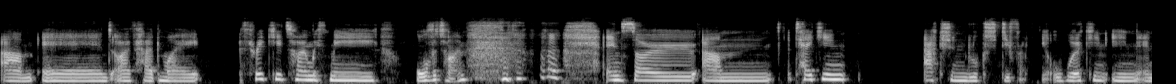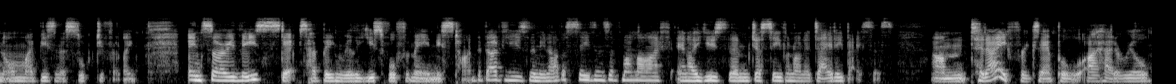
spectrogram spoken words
um, and I've had my three kids home with me all the time. and so um, taking action looks different, or working in and on my business look differently. And so these steps have been really useful for me in this time, but I've used them in other seasons of my life and I use them just even on a daily basis. Um, today, for example, I had a real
